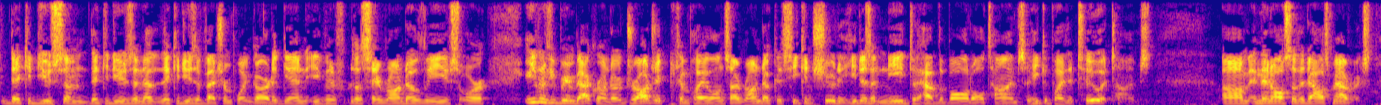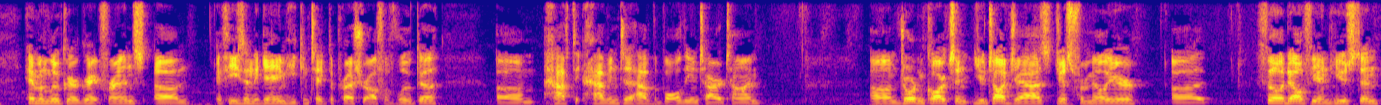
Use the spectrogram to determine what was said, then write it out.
they could use some. They could use another. They could use a veteran point guard again. Even if let's say Rondo leaves, or even if you bring back Rondo, Dragic can play alongside Rondo because he can shoot it. He doesn't need to have the ball at all times, so he can play the two at times. Um, and then also the Dallas Mavericks him and Luka are great friends. Um, if he's in the game, he can take the pressure off of Luka, um, have to, having to have the ball the entire time. Um, Jordan Clarkson, Utah Jazz, just familiar. Uh, Philadelphia and Houston,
